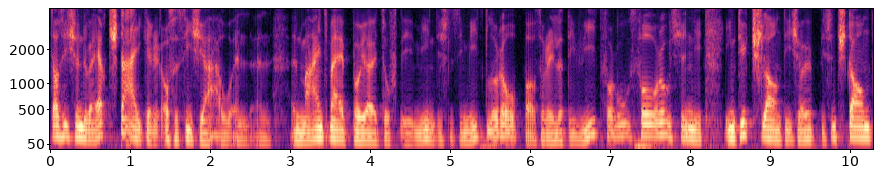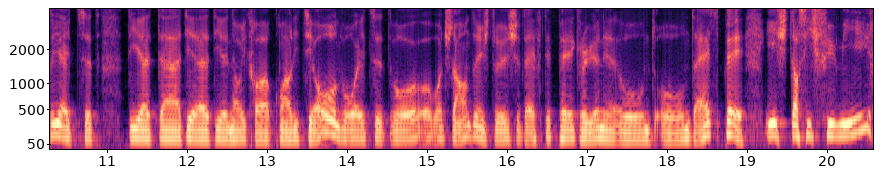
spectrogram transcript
das ist ein Wertsteiger. Also es ist ja auch ein, ein, ein Mindmap, der ja jetzt auf die, mindestens in Mitteleuropa, also relativ weit voraus, voraus. In, in Deutschland ist ja etwas entstanden jetzt, die, die, die, die neue Koalition, wo jetzt wo, wo entstanden ist zwischen der FDP, Grüne und, und SP, ist, das ist für mich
